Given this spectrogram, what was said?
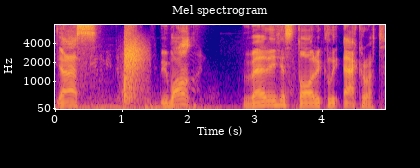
Yes. We won. Very historically accurate.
